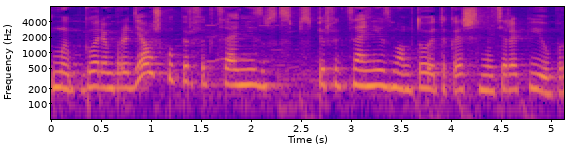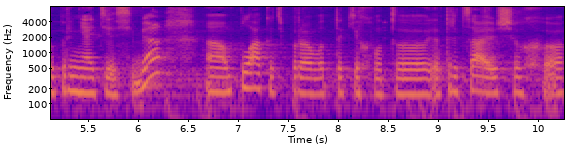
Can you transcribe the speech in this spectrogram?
мы говорим про девушку перфекционизм, с перфекционизмом, то это, конечно, на терапию про принятие себя, а, плакать про вот таких вот э, отрицающих э,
